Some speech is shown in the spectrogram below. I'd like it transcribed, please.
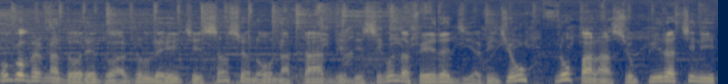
O governador Eduardo Leite sancionou na tarde de segunda-feira, dia 21, no Palácio Piratini,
